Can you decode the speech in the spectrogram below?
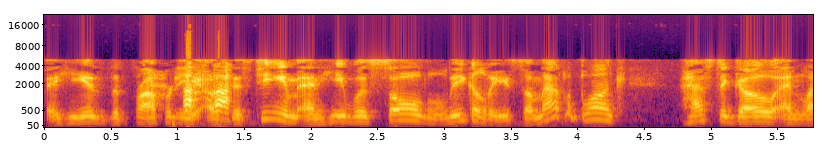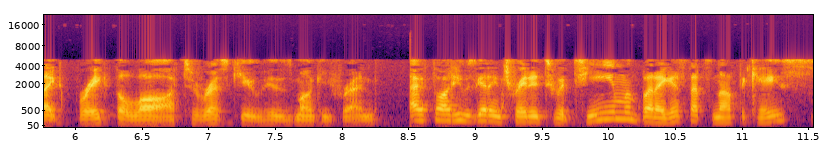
He is the property of this team, and he was sold legally. So Matt LeBlanc has to go and like break the law to rescue his monkey friend. I thought he was getting traded to a team, but I guess that's not the case.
